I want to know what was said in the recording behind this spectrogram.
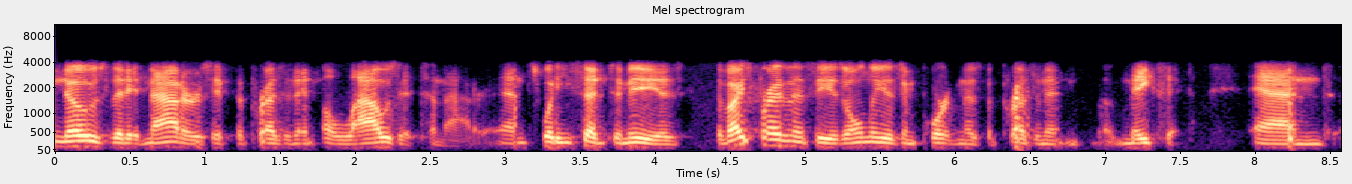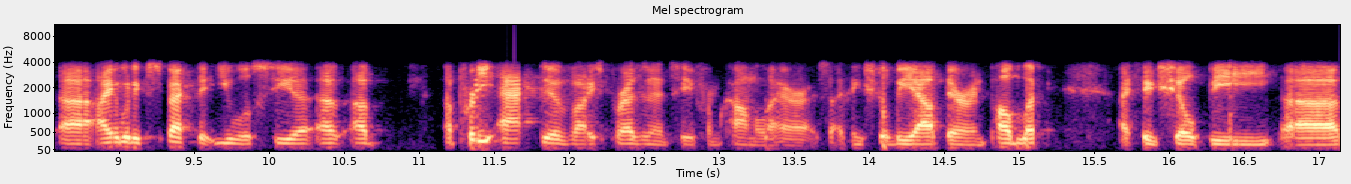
knows that it matters if the president allows it to matter. And what he said to me is the vice presidency is only as important as the president makes it. And uh, I would expect that you will see a, a, a pretty active vice presidency from Kamala Harris. I think she'll be out there in public. I think she'll be uh,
